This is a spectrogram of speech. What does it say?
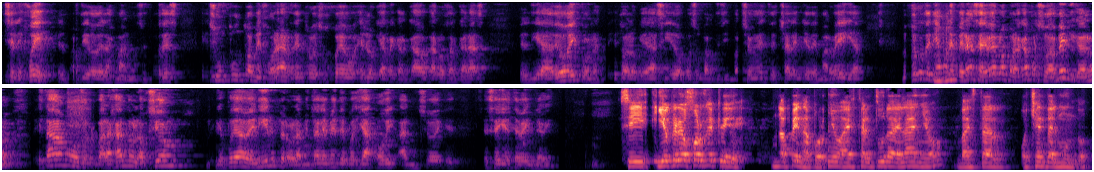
y se le fue el partido de las manos. Entonces, es un punto a mejorar dentro de su juego, es lo que ha recalcado Carlos Alcaraz el día de hoy con respecto a lo que ha sido pues, su participación en este challenge de Marbella. Nosotros teníamos la esperanza de verlo por acá, por Sudamérica, ¿no? Estábamos barajando la opción que pueda venir, pero lamentablemente pues ya hoy anunció de que se sigue este 2020. Sí, y yo creo, Jorge, que una pena, porque a esta altura del año va a estar 80 del mundo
